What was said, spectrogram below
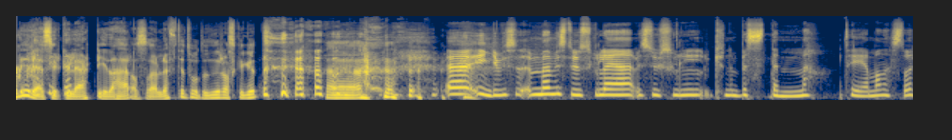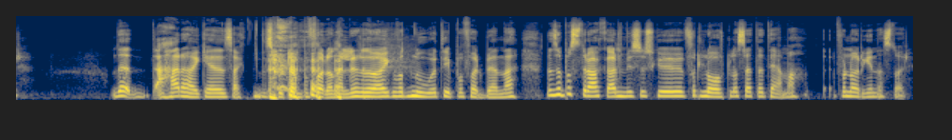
blir resirkulert i det her. Altså løft i tode, du raske gutt. Eh, Inge, hvis, men hvis du, skulle, hvis du skulle kunne bestemme tema neste år det, det her har jeg ikke sagt, spurt om på forhånd heller, du har ikke fått noe tid på å forberede deg. Men så på strak arm, hvis du skulle fått lov til å sette tema for Norge neste år.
